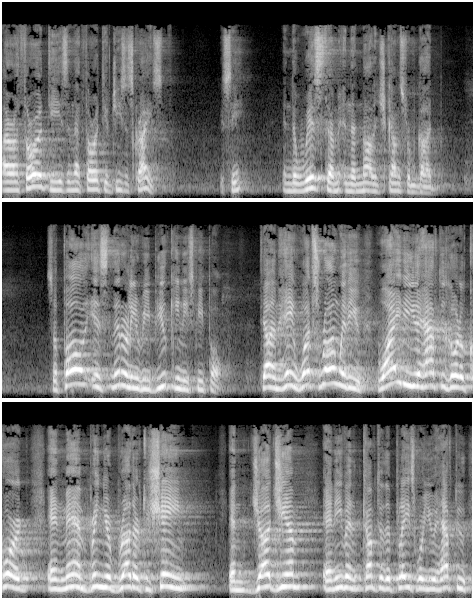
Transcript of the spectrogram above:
Our authority is in the authority of Jesus Christ. You see? And the wisdom and the knowledge comes from God. So Paul is literally rebuking these people. Tell him, hey, what's wrong with you? Why do you have to go to court and man, bring your brother to shame and judge him and even come to the place where you have to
